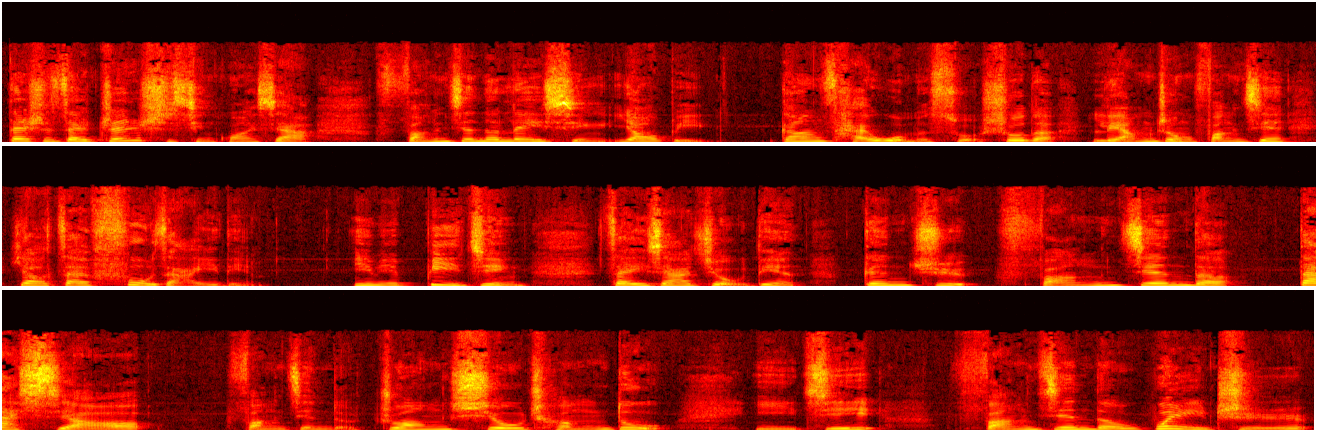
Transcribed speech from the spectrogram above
但是在真实情况下，房间的类型要比刚才我们所说的两种房间要再复杂一点，因为毕竟在一家酒店，根据房间的大小、房间的装修程度以及房间的位置，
